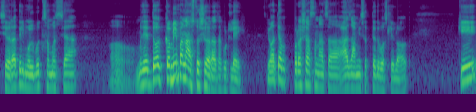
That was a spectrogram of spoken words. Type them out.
शहरातील मूलभूत समस्या अं, म्हणजे तो कमीपणा असतो शहराचा कुठल्याही. किंवा त्या प्रशासनाचा आज आम्ही सत्तेत बसलेलो आहोत की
